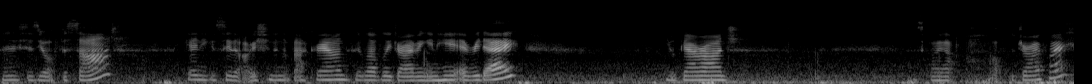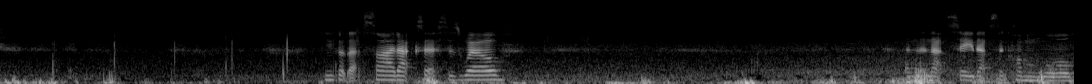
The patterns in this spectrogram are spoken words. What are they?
So this is your facade. Again, you can see the ocean in the background. We're lovely driving in here every day. Your garage is going up, up the driveway. So you've got that side access as well. And then that, see, that's the common wall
